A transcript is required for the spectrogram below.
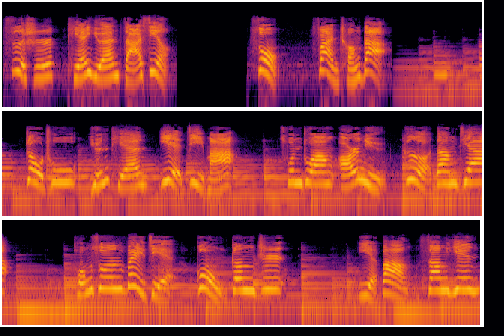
四时田园杂兴，宋·范成大。昼出耘田夜绩麻，村庄儿女各当家。童孙未解供耕织，也傍桑阴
